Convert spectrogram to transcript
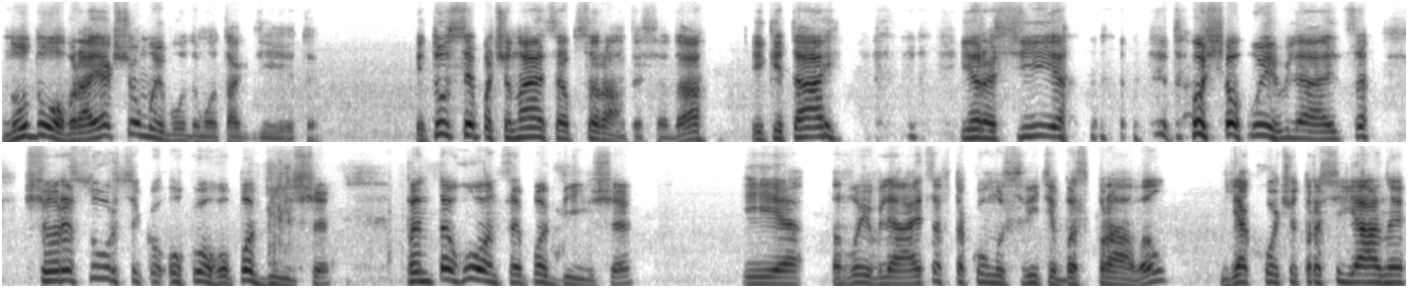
Ну добре, а якщо ми будемо так діяти? І тут все починається обсиратися, да? і Китай, і Росія, тому що виявляється, що ресурси у кого побільше, Пентагон це побільше, і виявляється, в такому світі без правил, як хочуть росіяни,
